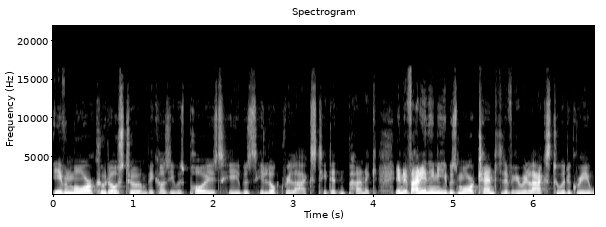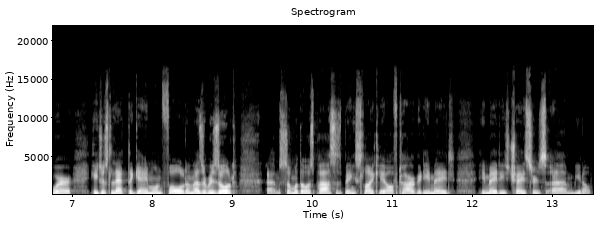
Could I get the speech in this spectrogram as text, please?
even more kudos to him because he was poised. He was he looked relaxed. He didn't panic. And if anything, he was more tentative. He relaxed to a degree where he just let the game unfold. And as a result, um, some of those passes being slightly off target, he made he made his chasers, um, you know,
